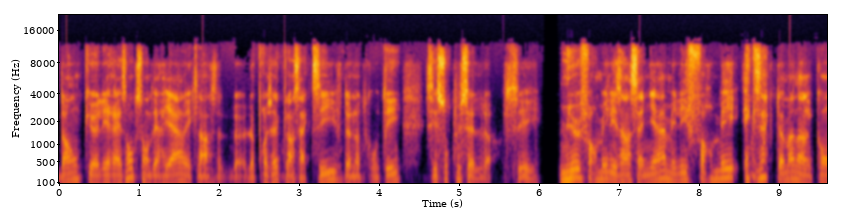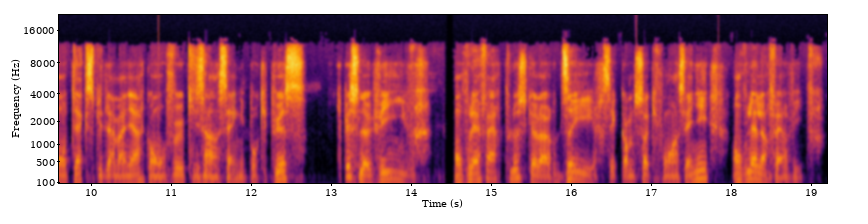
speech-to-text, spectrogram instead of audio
Donc, euh, les raisons qui sont derrière les classes, le projet de classe active, de notre côté, c'est surtout celle-là. C'est mieux former les enseignants, mais les former exactement dans le contexte puis de la manière qu'on veut qu'ils enseignent pour qu'ils puissent, qu'ils puissent le vivre. On voulait faire plus que leur dire c'est comme ça qu'il faut enseigner. On voulait leur faire vivre.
